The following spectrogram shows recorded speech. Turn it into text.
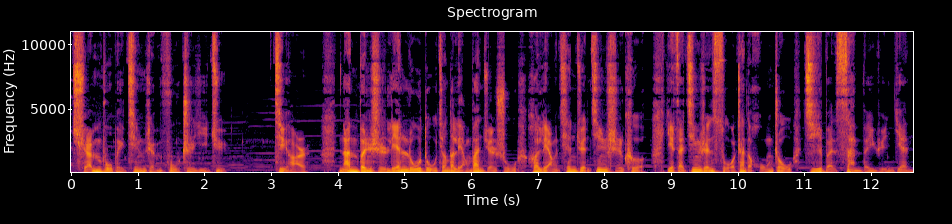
全部被金人付之一炬，继而。南奔时连卢渡江的两万卷书和两千卷金石刻，也在金人所占的洪州基本散为云烟。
